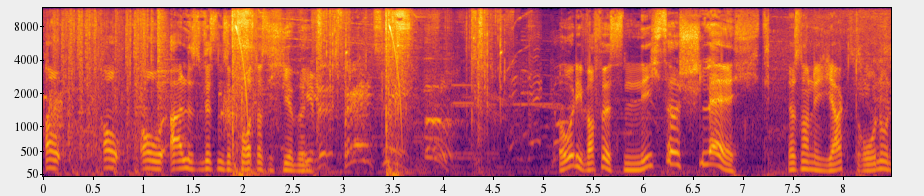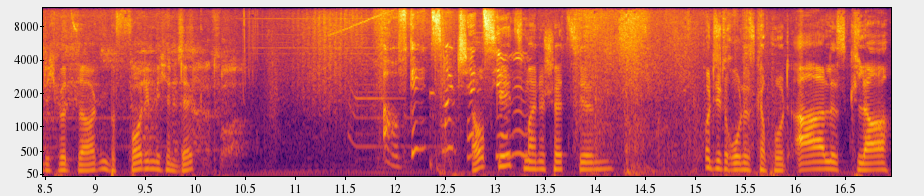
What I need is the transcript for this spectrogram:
Oh, oh, oh, alles wissen sofort, dass ich hier bin. Oh, die Waffe ist nicht so schlecht. Das ist noch eine Jagddrohne und ich würde sagen, bevor die mich entdeckt... Auf geht's, mein Schätzchen. Auf geht's, meine Schätzchen. Und die Drohne ist kaputt. Alles klar.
